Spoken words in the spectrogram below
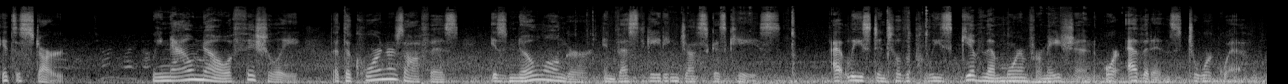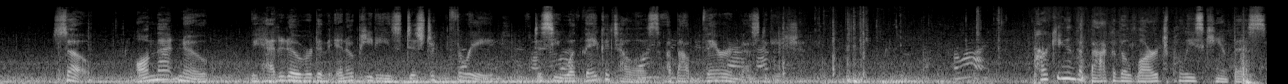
it's a start. We now know officially that the coroner's office is no longer investigating Jessica's case, at least until the police give them more information or evidence to work with. So, on that note, we headed over to the NOPD's District 3 to see what they could tell us about their investigation. Parking in the back of the large police campus,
